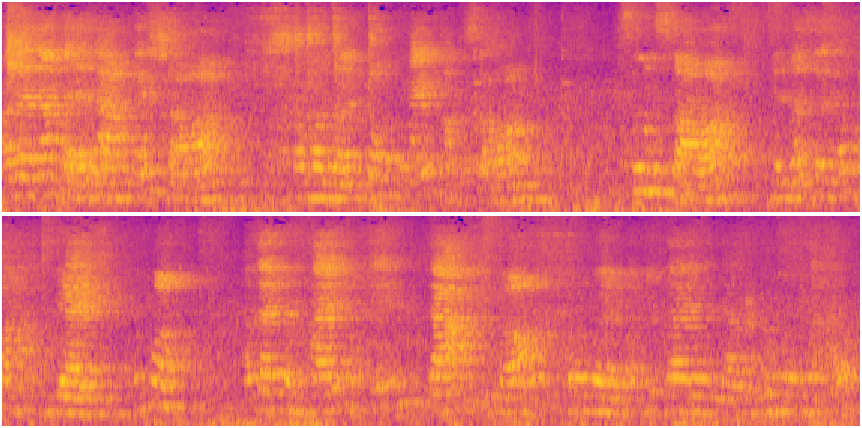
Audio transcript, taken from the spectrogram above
ở đây nó thể làm cái sọ và mình lại không thấy mặt sọ, xương sọ, thì nó sẽ có khoảng dày, đúng không? Ở đây mình thấy một cái đám gì đó mô mềm ở trên đây thì là mô não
